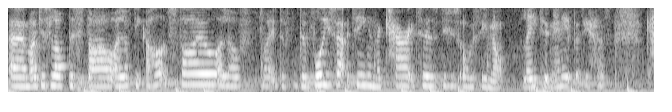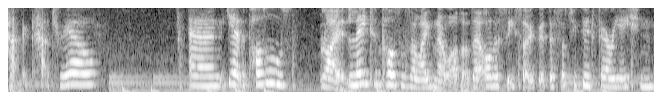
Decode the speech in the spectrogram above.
um, I just love the style. I love the art style. I love like the, the voice acting and the characters. This is obviously not Layton in it but it has Cat Katrielle and yeah the puzzles like Layton puzzles are like no other. They're honestly so good. They're such a good variation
